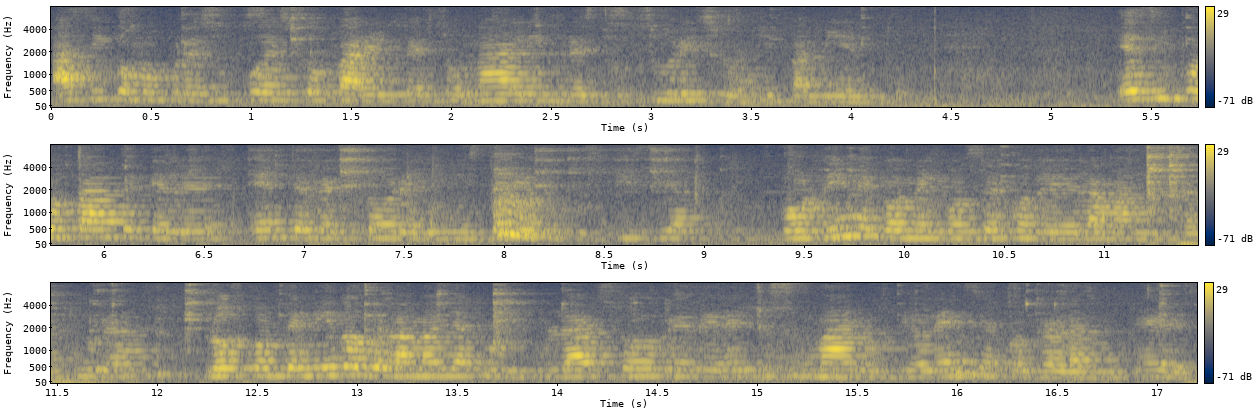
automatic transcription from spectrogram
así como presupuesto para el personal, infraestructura y su equipamiento. Es importante que el ente rector, el Ministerio de Justicia, coordine con el Consejo de la Magistratura los contenidos de la malla curricular sobre derechos humanos, violencia contra las mujeres,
